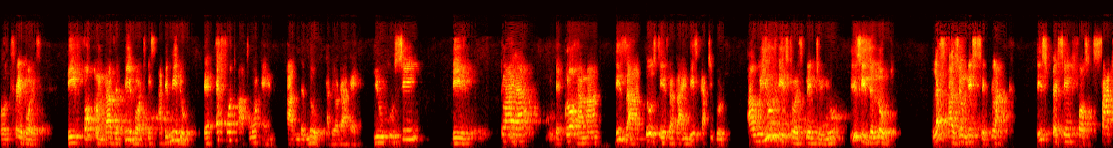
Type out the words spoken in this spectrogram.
or three boys. The fulcrum, that's the pivot, is at the middle, the effort at one end and the load at the other end. You could see the plier, the claw hammer. These are those things that are in this category. I will use this to explain to you. This is the load. Let's assume this is a plank. This person first sat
